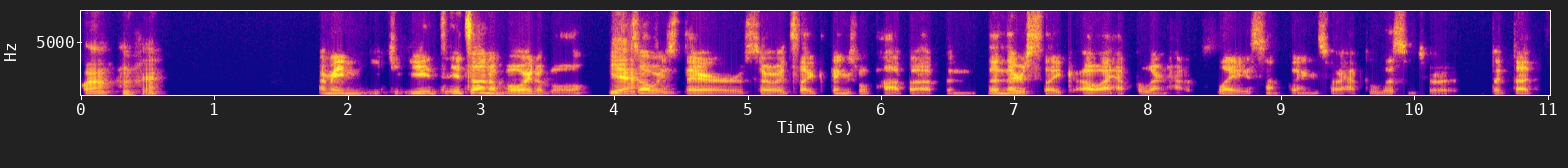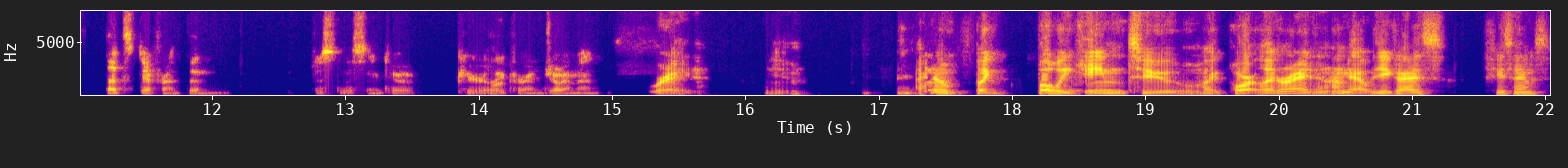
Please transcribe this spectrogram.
Wow. Okay. I mean, it, it's unavoidable. Yeah. It's always there. So it's like things will pop up and then there's like, oh, I have to learn how to play something. So I have to listen to it. But that that's different than just listening to it purely for enjoyment. Right. Yeah. I know like Bowie came to like Portland, right? And hung out with you guys a few times.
